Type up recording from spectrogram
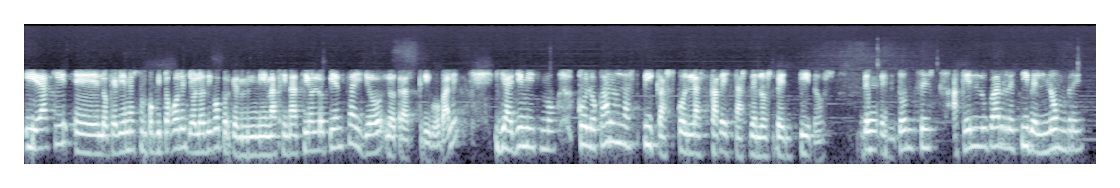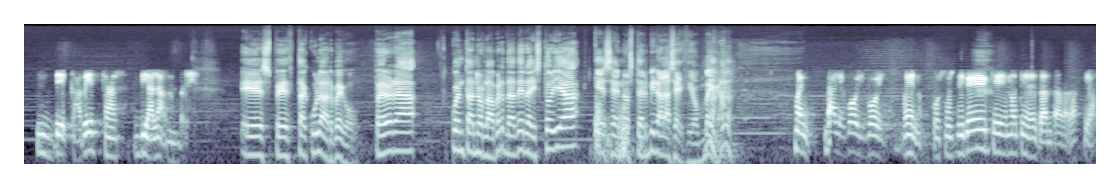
Y aquí eh, lo que viene es un poquito gore, yo lo digo porque mi imaginación lo piensa y yo lo transcribo, ¿vale? Y allí mismo colocaron las picas con las cabezas de los vencidos. Desde entonces, aquel lugar recibe el nombre de Cabezas de Alambre. Espectacular, Bego. Pero ahora cuéntanos la verdadera historia que se nos termina la sección. Venga. Bueno, vale, voy, voy. Bueno, pues os diré que no tiene tanta gracia.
